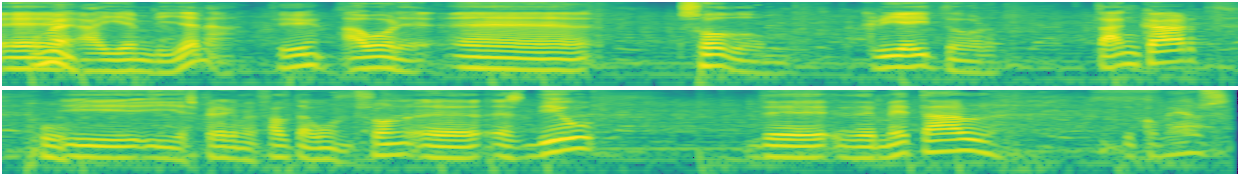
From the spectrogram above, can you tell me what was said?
Eh, Home. ahir en Villena. Sí. A veure, eh, Sodom, Creator, Tankard Uh. i, i espera que me falta un. Són, eh, es diu de, de metal... De, com és?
